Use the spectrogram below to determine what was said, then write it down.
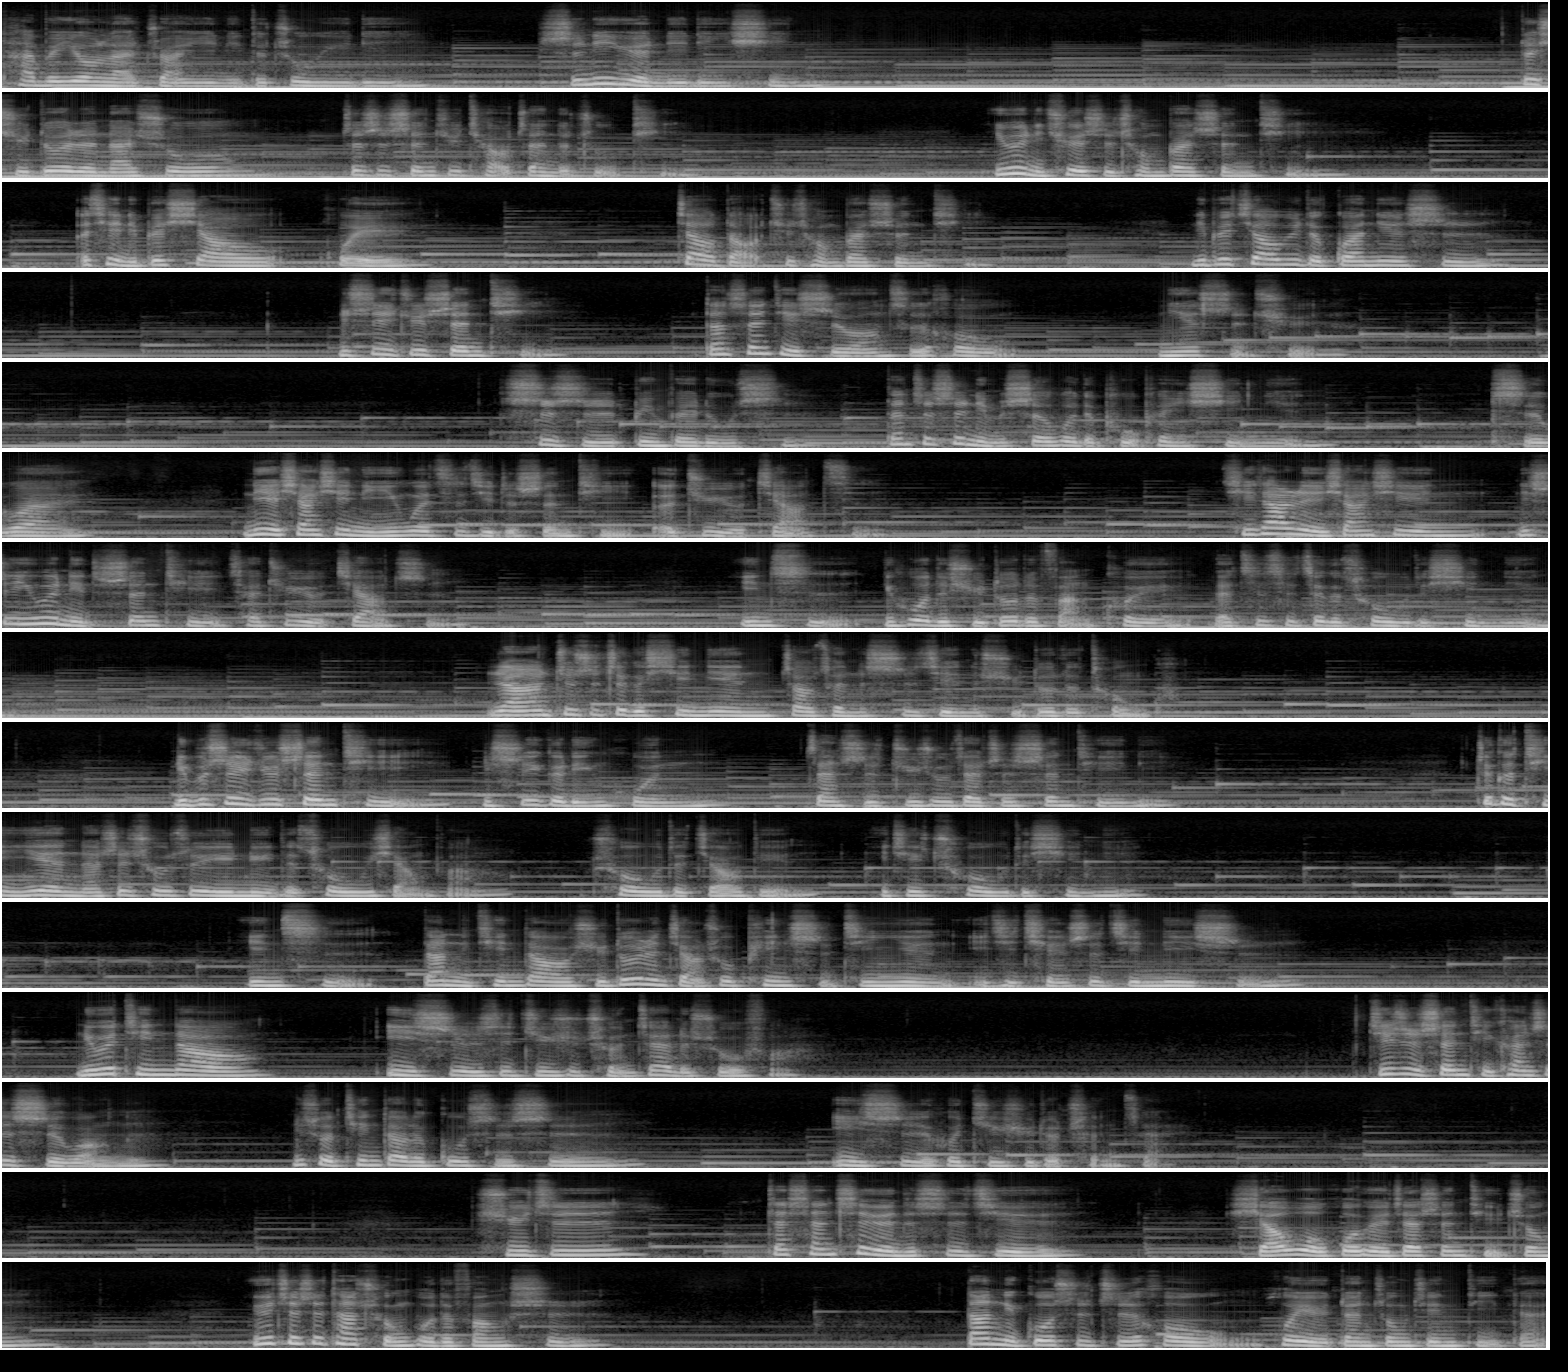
它被用来转移你的注意力，使你远离灵性。对许多人来说，这是深具挑战的主题。因为你确实崇拜身体，而且你被教会教导去崇拜身体。你被教育的观念是，你是一具身体，当身体死亡之后，你也死去了。事实并非如此，但这是你们社会的普遍信念。此外，你也相信你因为自己的身体而具有价值，其他人也相信你是因为你的身体才具有价值，因此你获得许多的反馈来支持这个错误的信念。然而，就是这个信念造成了世间的许多的痛苦。你不是一具身体，你是一个灵魂，暂时居住在这身体里。这个体验乃是出自于你的错误想法、错误的焦点以及错误的信念。因此，当你听到许多人讲述濒死经验以及前世经历时，你会听到意识是继续存在的说法。即使身体看似死亡呢，你所听到的故事是，意识会继续的存在。须知，在三次元的世界，小我会会在身体中，因为这是它存活的方式。当你过世之后，会有一段中间地带，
